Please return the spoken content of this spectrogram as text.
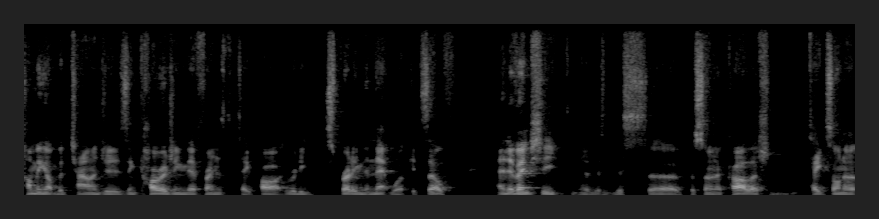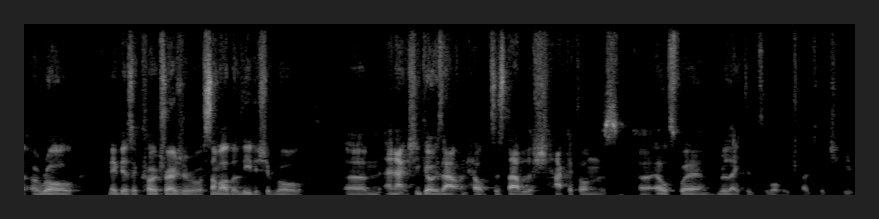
coming up with challenges, encouraging their friends to take part, really spreading the network itself. And eventually, you know, this, this uh, persona, Carla, takes on a, a, role, maybe as a co-treasurer or some other leadership role, um, and actually goes out and helps establish hackathons uh, elsewhere related to what we tried to achieve.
